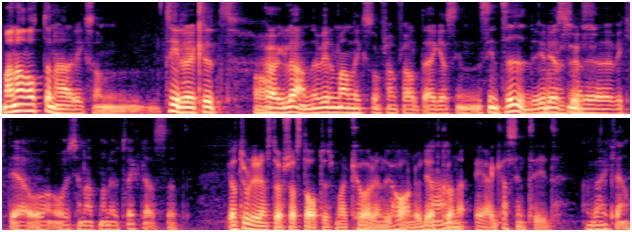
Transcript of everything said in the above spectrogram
man har nått den här liksom, tillräckligt ja. hög lön. Nu vill man liksom framförallt äga sin, sin tid. Det är ja, det precis. som är det viktiga och, och känna att man utvecklas. Att... Jag tror det är den största statusmarkören vi har nu, det är ja. att kunna äga sin tid. Verkligen.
